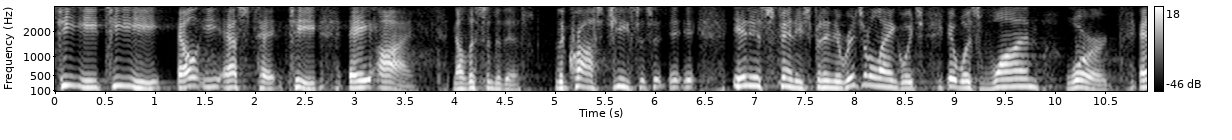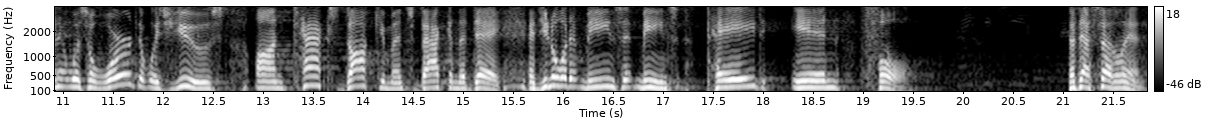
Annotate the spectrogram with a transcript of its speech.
T E T E L E S T A I. Now listen to this. The cross, Jesus, it, it, it is finished. But in the original language, it was one word. And it was a word that was used on tax documents back in the day. And you know what it means? It means paid in full. Let that settle in.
